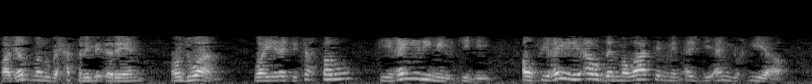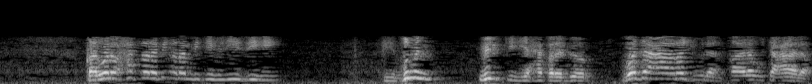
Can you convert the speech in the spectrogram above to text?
قال يضمن بحفر بئر عدوان وهي التي تحفر في غير ملكه أو في غير أرض موات من أجل أن يحييها. قال ولو حفر بئرا بتهليزه في ضمن ملكه حفر البئر ودعا رجلا قاله تعالى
